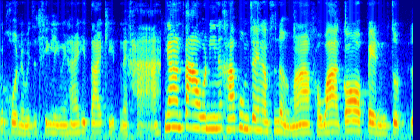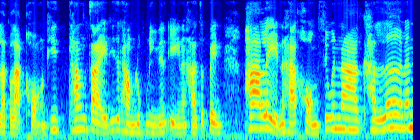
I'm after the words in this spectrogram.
ทุกคนเดี๋ยวมันจะทิ้งลิงก์ไว้ให้ที่ใต้คลิปนะคะ งานตาวันนี้นะคะ ภูมิใจนำเสนอมาก เพราะว่าก็เป็นจุดหลักๆของที่ทั้งใจที่จะทำลุคนี้นั่นเองนะคะ จะเป็นพาเลตนะคะของซิวนาคัลเลอร์นั่น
